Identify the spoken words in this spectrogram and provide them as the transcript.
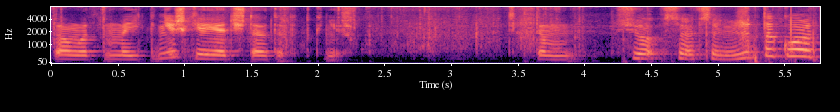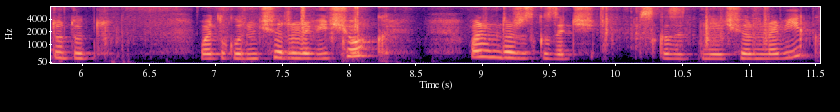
Там вот мои книжки, я читаю вот эту книжку. Там все, все, все лежит такое. Тут вот вот такой черновичок. Можно даже сказать, сказать мне черновик.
